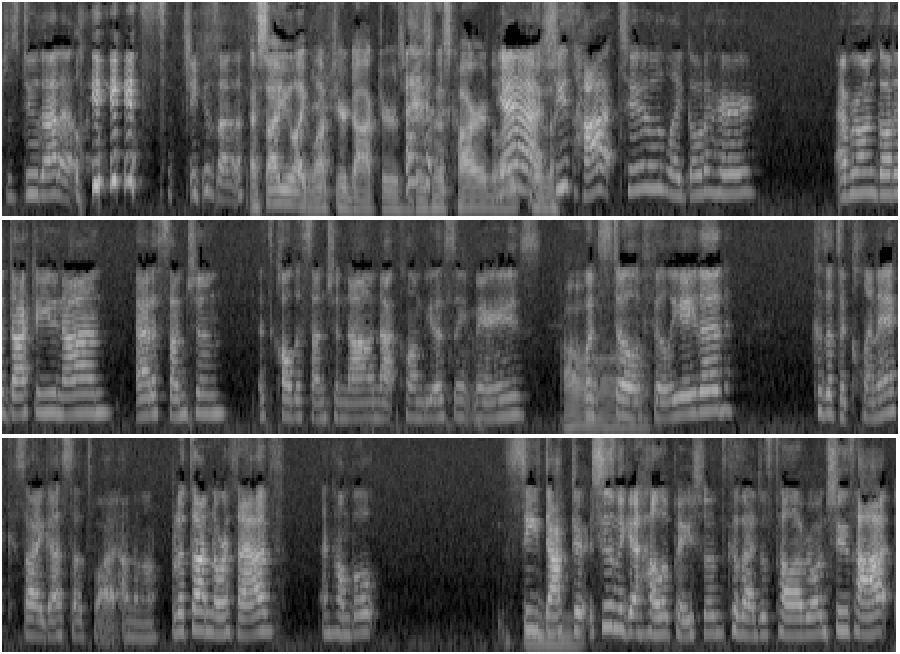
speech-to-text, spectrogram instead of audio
Just do that at least. Jesus. I saw you like left your doctor's business card. Like, yeah, the- she's hot too. Like, go to her. Everyone go to Dr. Yunan at Ascension. It's called Ascension now, not Columbia St. Mary's, but it's still Oh. affiliated because it's a clinic. So I guess that's why I don't know. But it's on North Ave and Humboldt. See, Mm. doctor, she's gonna get hella patients because I just tell everyone she's hot.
